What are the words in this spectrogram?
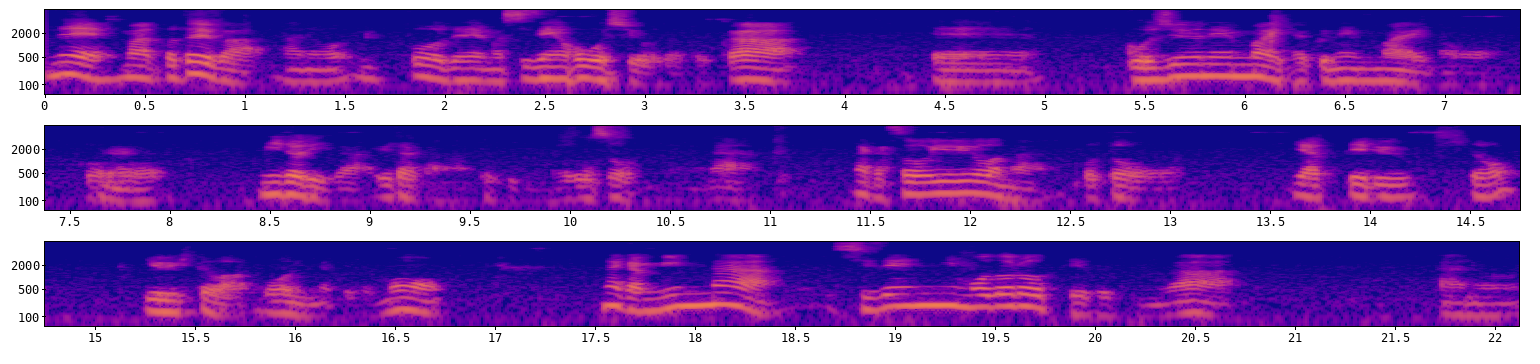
で、まあ、例えば、あの、一方で、まあ、自然保護しようだとか、えー、50年前、100年前の、こう、うん、緑が豊かな時に戻そうみたいな、なんかそういうようなことをやってる人、言う人は多いんだけども、なんかみんな自然に戻ろうっていう時には、あの、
